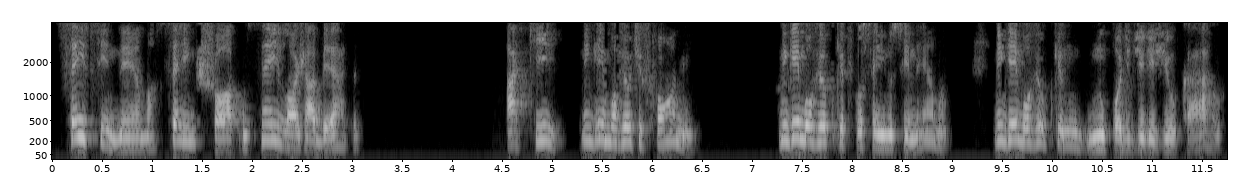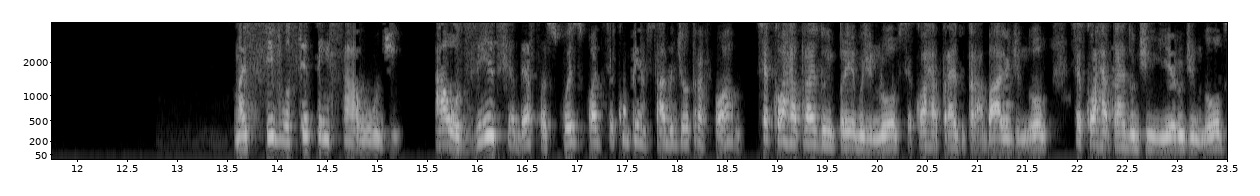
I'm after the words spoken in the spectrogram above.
sem cinema, sem shopping, sem loja aberta. Aqui, ninguém morreu de fome. Ninguém morreu porque ficou sem ir no cinema. Ninguém morreu porque não, não pôde dirigir o carro. Mas se você tem saúde, a ausência dessas coisas pode ser compensada de outra forma. Você corre atrás do emprego de novo, você corre atrás do trabalho de novo, você corre atrás do dinheiro de novo.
